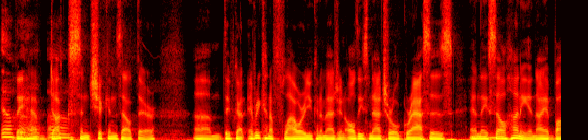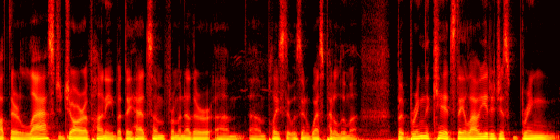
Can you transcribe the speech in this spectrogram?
They Uh-huh, have ducks and chickens out there. Um, they've got every kind of flower you can imagine, all these natural grasses, and they sell honey. And I had bought their last jar of honey, but they had some from another um, um, place that was in West Petaluma. But bring the kids. They allow you to just bring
